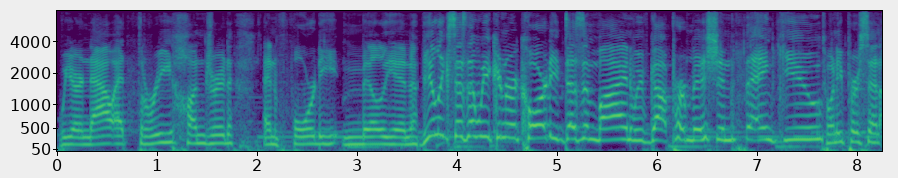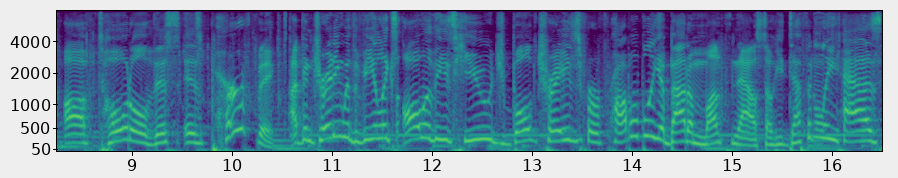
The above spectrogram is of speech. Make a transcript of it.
we are now at 340 million. Felix says that we can record. He doesn't mind. We've got permission. Thank you. 20% off total. This is perfect. I've been trading with Felix all of these huge bulk trades for probably about a month now. So he definitely has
